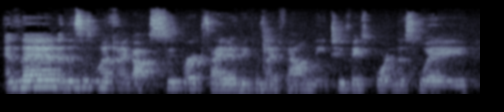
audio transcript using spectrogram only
And then this is when I got super excited because I found the Too Faced Born This Way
